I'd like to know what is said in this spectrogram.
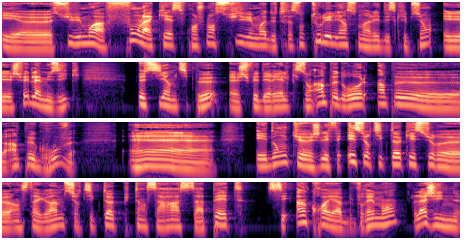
Et suivez-moi à fond la caisse. Franchement, suivez-moi. De toute façon, tous les liens sont dans les descriptions. Et je fais de la musique aussi un petit peu. Euh, je fais des réels qui sont un peu drôles, un peu, euh, un peu. Euh, et donc, je l'ai fait et sur TikTok et sur Instagram. Sur TikTok, putain, ça rase, ça pète. C'est incroyable, vraiment. Là, j'ai une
